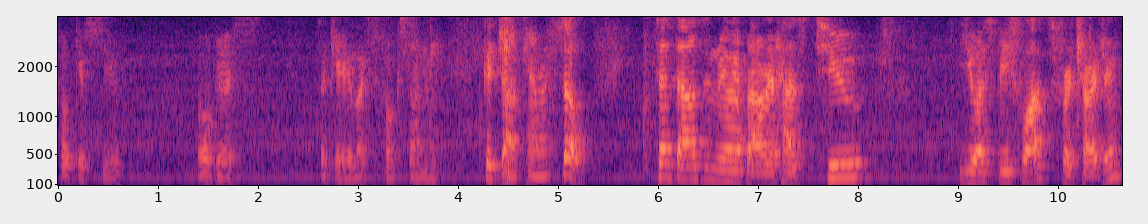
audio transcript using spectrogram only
Focus you. Focus. It's okay, it likes to focus on me. Good job, camera. So, 10,000 milliamp hour has two USB slots for charging.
